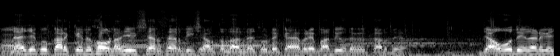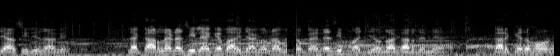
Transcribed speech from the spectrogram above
ਲੈ ਜੇ ਕੋਈ ਕਰਕੇ ਦਿਖਾਉਣਾ ਸੀ, ਸ਼ਰ ਸਿਰ ਦੀ ਸ਼ਰਤ ਲਾ ਲੈ, ਤੁਹਾਡੇ ਕੈਮਰੇ ਬਾਅਦ ਹੀ ਉਹ ਕਰਦੇ ਆ। ਜਾਂ ਉਹ ਦੇ ਦੇਣਗੇ ਜਾਂ ਅਸੀਂ ਦੇ ਦਾਂਗੇ। ਲੈ ਕਰ ਲੈਣ, ਅਸੀਂ ਲੈ ਕੇ ਵਗ ਜਾਗੇ ਉਹਨਾਂ ਕੋਲ ਕਹਿੰਦੇ ਅਸੀਂ ਮੱਜਿਆਉਂਦਾ ਕਰ ਦਿੰਦੇ ਆ। ਕਰਕੇ ਦਿਖਾਉਣ।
